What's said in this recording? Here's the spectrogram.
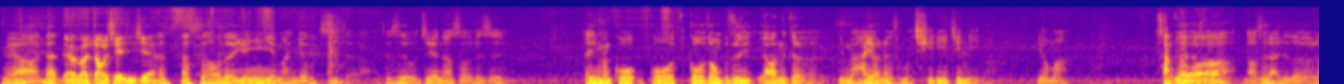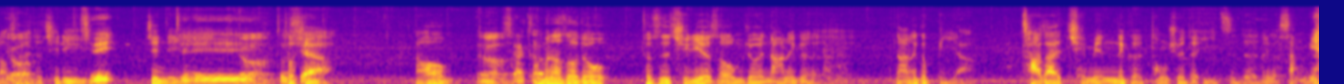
没有啊，那你要不要道歉一下？那那时候的原因也蛮幼稚的啦。就是我记得那时候就是，哎、欸，你们国国国中不是要那个，你们还有那个什么起立敬礼吗？有吗？上课的时候，啊、老师来就说，老师来就起立，起立，敬礼，坐下。然后。我们那时候就就是起立的时候，我们就会拿那个拿那个笔啊，插在前面那个同学的椅子的那个上面。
